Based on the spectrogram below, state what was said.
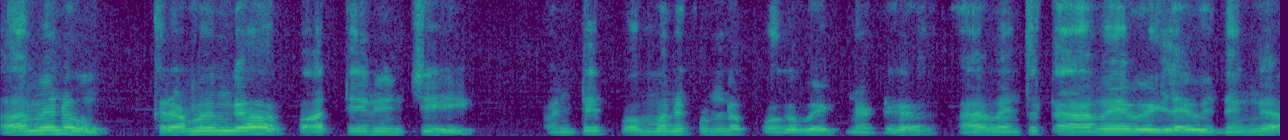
ఆమెను క్రమంగా పార్టీ నుంచి అంటే పొమ్మనకుండా పొగబెట్టినట్టుగా ఆమె అంతటా ఆమె వెళ్ళే విధంగా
